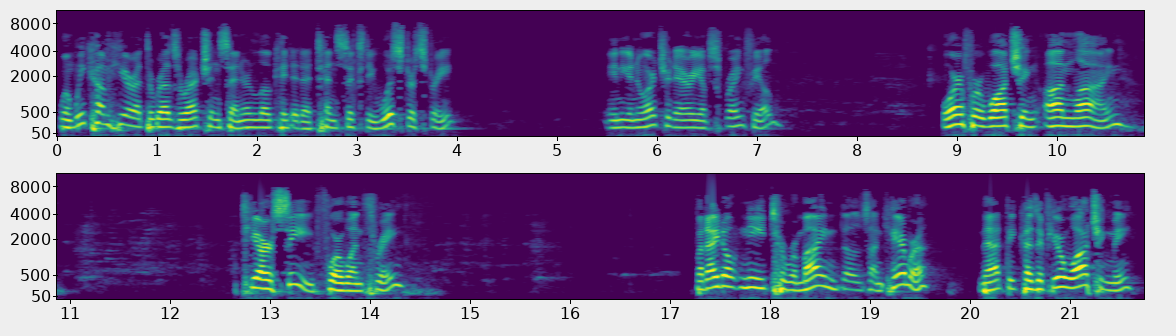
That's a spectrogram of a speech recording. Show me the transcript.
When we come here at the Resurrection Center, located at 1060 Worcester Street, Indian Orchard area of Springfield, or if we're watching online, TRC 413. But I don't need to remind those on camera that because if you're watching me,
